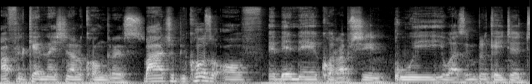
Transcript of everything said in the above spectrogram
African National Congress, but because of ebene corruption, he was implicated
